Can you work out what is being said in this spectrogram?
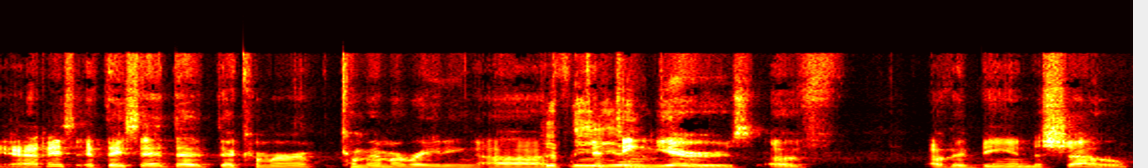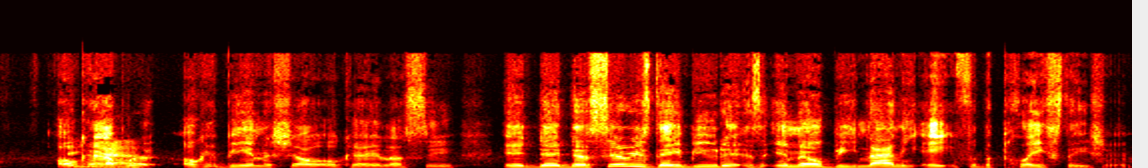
Yeah, they if they said that they're commemorating uh 15, 15 years? years? of of it being the show. Okay, yeah. put, okay, being the show. Okay, let's see. It did the series debuted as MLB 98 for the PlayStation.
